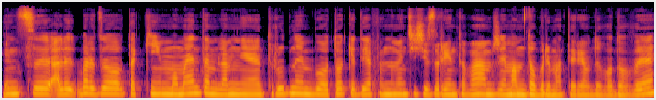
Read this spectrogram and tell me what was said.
Więc, y, ale bardzo takim momentem dla mnie trudnym było to, kiedy ja w pewnym momencie się zorientowałam, że ja mam dobry materiał dowodowy,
